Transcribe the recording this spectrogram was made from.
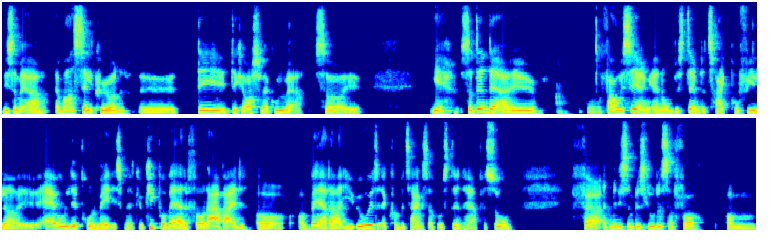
ligesom er, er meget selvkørende. Øh, det, det kan også være guld værd. Så øh, ja, så den der øh, favorisering af nogle bestemte trækprofiler øh, er jo lidt problematisk. Man skal jo kigge på, hvad er det for et arbejde, og, og hvad er der i øvrigt af kompetencer hos den her person, før at man ligesom beslutter sig for, om,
